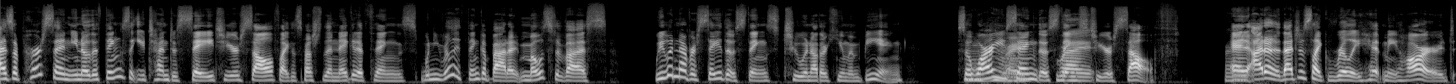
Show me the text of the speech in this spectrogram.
as a person, you know, the things that you tend to say to yourself, like especially the negative things, when you really think about it, most of us, we would never say those things to another human being. So why are you Mhm. saying those things Right. to yourself? And I don't know, that just like really hit me hard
